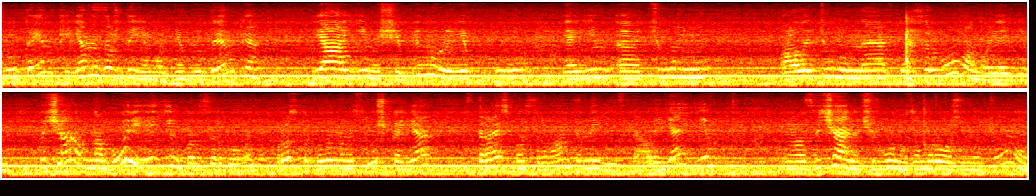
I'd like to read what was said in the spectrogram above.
грудинки, я не завжди їм одні грудинки. Я їм ще білу рибку, я їм е, тюну, але тюну не консервовану я їм. Хоча в наборі я їм консервовані. Просто коли в мене сушка, я стараюсь консерванти не їсти. Але я їм е, звичайно червону заморожену тюну.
